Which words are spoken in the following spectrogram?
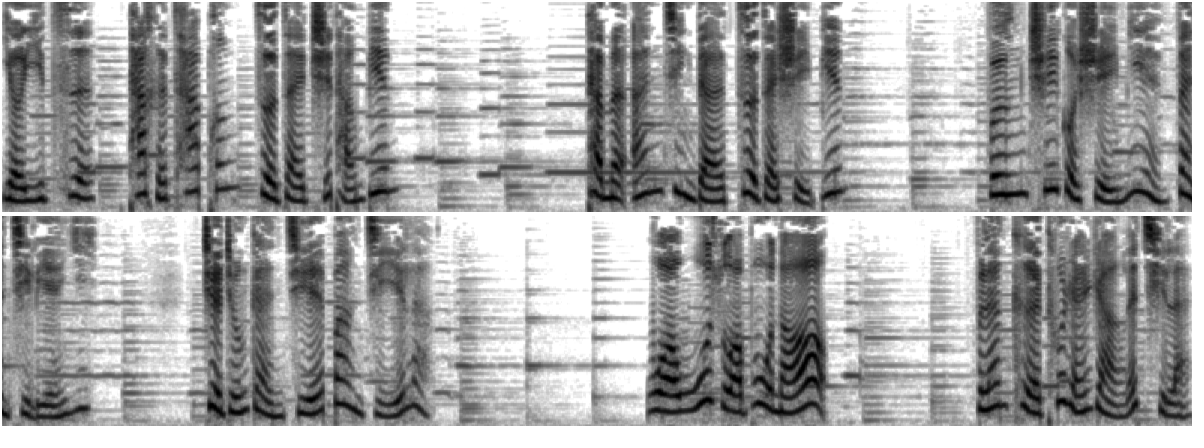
有一次，他和擦烹坐在池塘边，他们安静的坐在水边。风吹过水面，泛起涟漪，这种感觉棒极了。我无所不能！弗兰克突然嚷了起来，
